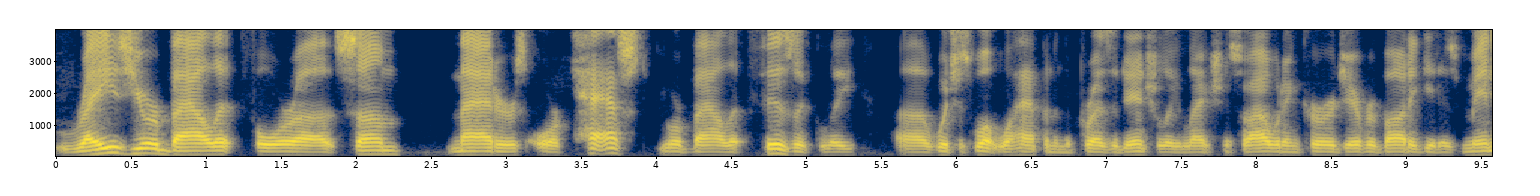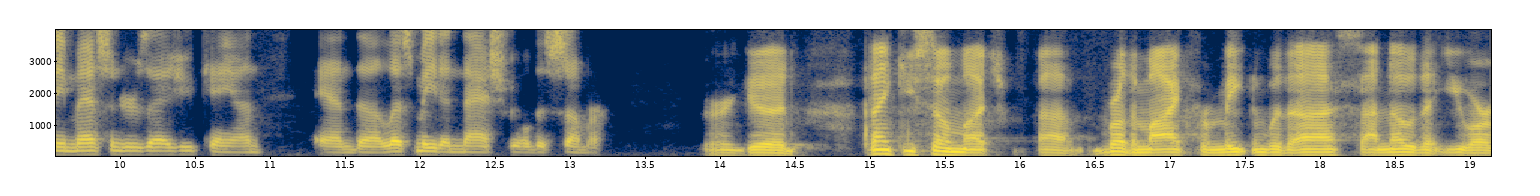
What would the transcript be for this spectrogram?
raise your ballot for uh, some matters, or cast your ballot physically, uh, which is what will happen in the presidential election. So I would encourage everybody get as many messengers as you can, and uh, let's meet in Nashville this summer. Very good. Thank you so much, uh, Brother Mike, for meeting with us. I know that you are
